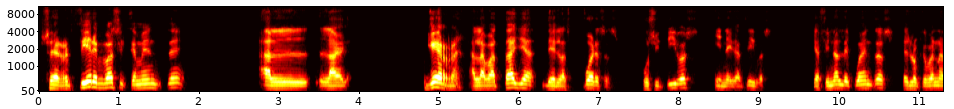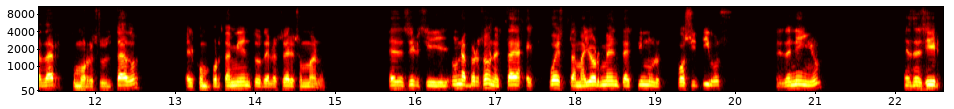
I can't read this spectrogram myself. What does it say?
Se refiere básicamente a la guerra, a la batalla de las fuerzas positivas y negativas. Y a final de cuentas es lo que van a dar como resultado el comportamiento de los seres humanos. Es decir, si una persona está expuesta mayormente a estímulos positivos desde niño, es decir,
